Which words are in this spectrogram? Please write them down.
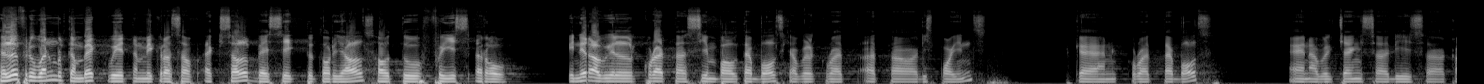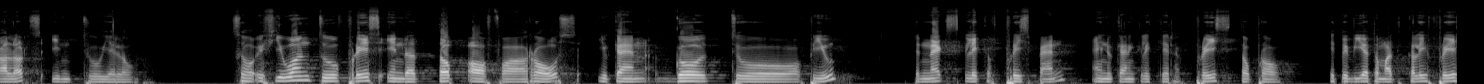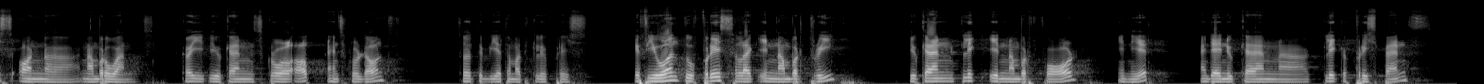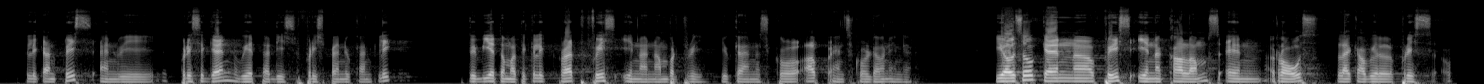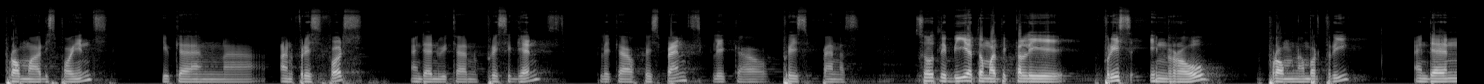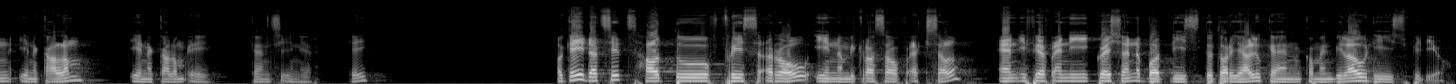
Hello everyone, welcome back with Microsoft Excel basic tutorials how to freeze a row. In here I will create a simple tables. I will create at uh, these points. You can create tables and I will change uh, these uh, colors into yellow. So if you want to freeze in the top of uh, rows, you can go to view. The next click freeze pane and you can click here freeze top row it will be automatically freeze on uh, number one. Okay, you, can scroll up and scroll down, so it will be automatically freeze. If you want to freeze like in number three, you can click in number four in here, and then you can uh, click freeze panes, click on freeze, and we freeze again with uh, this freeze pane. You can click. It will be automatically red freeze in uh, number three. You can scroll up and scroll down in there. You also can uh, freeze in uh, columns and rows like I will freeze from uh, these points. You can uh, unfreeze first, and then we can freeze again. Click uh, freeze panes, click uh, freeze panels. So it will be automatically freeze in row from number three, and then in a column, in a column A. You can see in here. Okay. Okay, that's it. How to freeze a row in Microsoft Excel. And if you have any question about this tutorial, you can comment below this video.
